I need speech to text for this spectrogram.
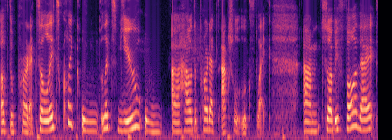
of the product. So let's click let's view uh, how the product actually looks like. Um, so before that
